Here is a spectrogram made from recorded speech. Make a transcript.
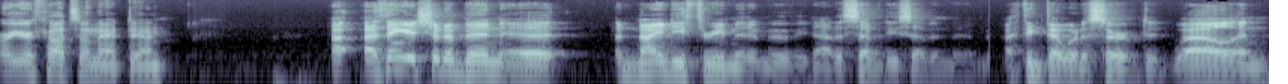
are your thoughts on that, Dan? I, I think it should have been a, a 93 minute movie, not a 77 minute. Movie. I think that would have served it well, and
